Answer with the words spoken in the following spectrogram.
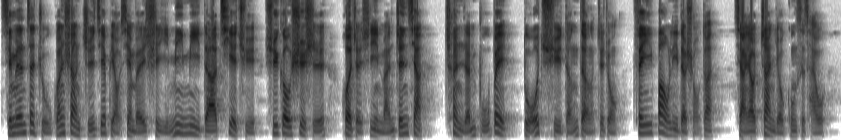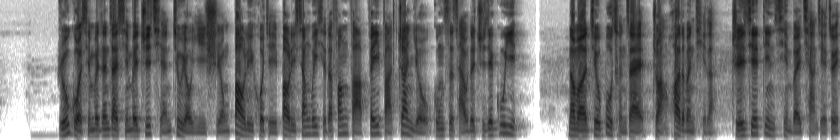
行为人在主观上直接表现为是以秘密的窃取、虚构事实或者是隐瞒真相、趁人不备夺取等等这种非暴力的手段，想要占有公司财物。如果行为人在行为之前就有以使用暴力或者以暴力相威胁的方法非法占有公司财物的直接故意，那么就不存在转化的问题了，直接定性为抢劫罪。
